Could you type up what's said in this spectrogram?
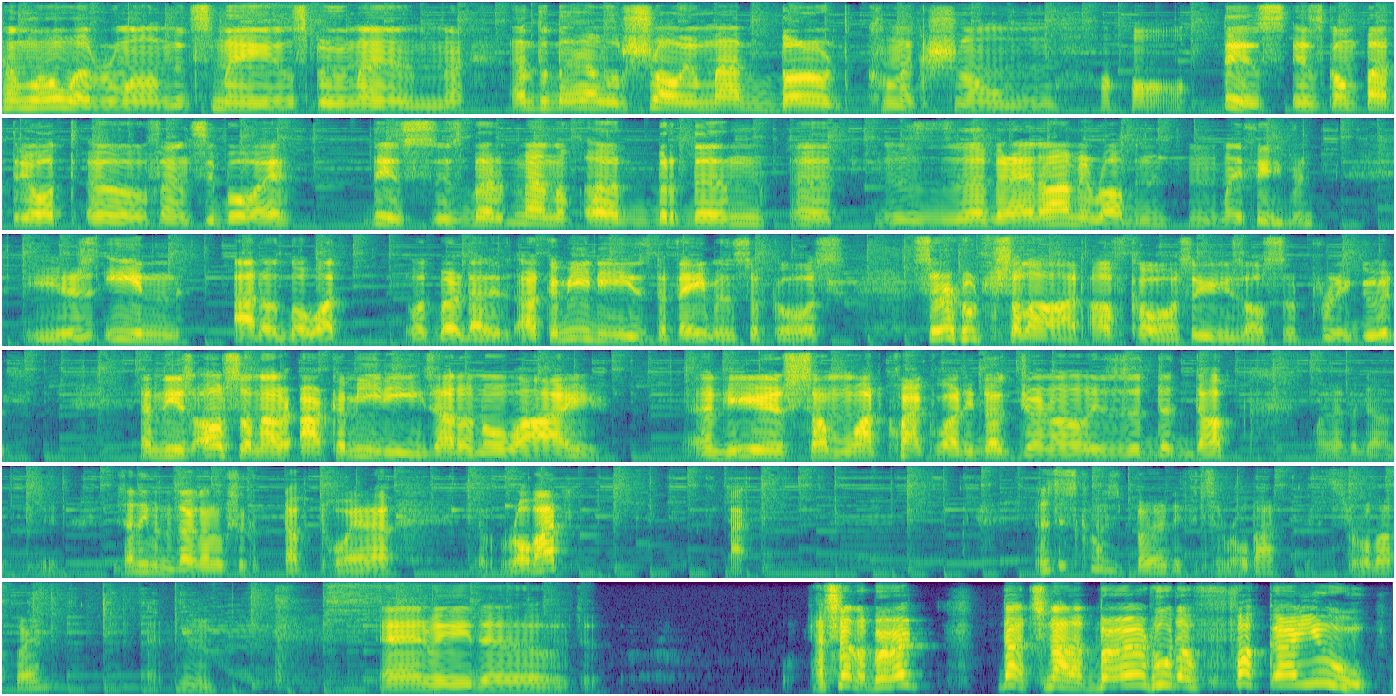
Hello everyone, it's me, Spoonman, and today I will show you my bird collection. this is compatriot uh, Fancy Boy. This is Birdman of Aberdeen. Uh, the Red Army Robin, hmm, my favorite. Here's Ian. I don't know what what bird that is. Archimedes, the famous, of course. Sir Hootsalot, of course, he's also pretty good. And he's also another Archimedes, I don't know why. And he is somewhat quack. What? quackwatty duck journal is the duck. Whatever duck. Is that even a duck? That looks like a duck toy. Uh, a robot? I, does this count as bird if it's a robot? If it's a robot bird? Uh, hmm. And we do. That's not a bird! That's not a bird! Who the fuck are you?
